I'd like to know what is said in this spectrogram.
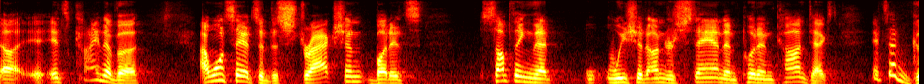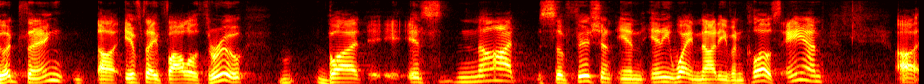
uh, it's kind of a, I won't say it's a distraction, but it's something that we should understand and put in context it's a good thing uh, if they follow through, but it's not sufficient in any way, not even close. And uh,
